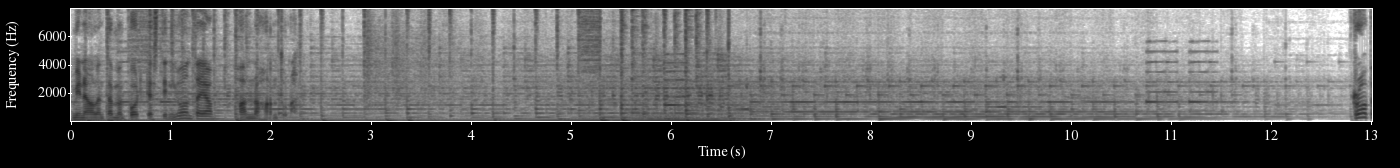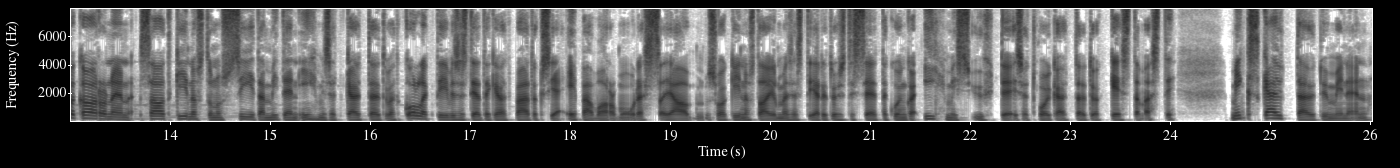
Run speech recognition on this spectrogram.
Minä olen tämän podcastin juontaja Hanna Hantula. Roope Kaaronen, sä oot kiinnostunut siitä, miten ihmiset käyttäytyvät kollektiivisesti ja tekevät päätöksiä epävarmuudessa. Ja sua kiinnostaa ilmeisesti erityisesti se, että kuinka ihmisyhteisöt voi käyttäytyä kestävästi. Miksi käyttäytyminen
